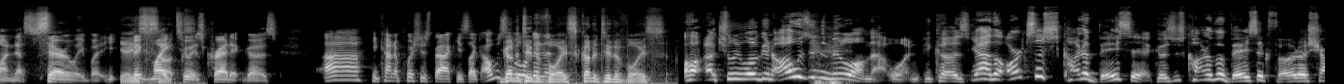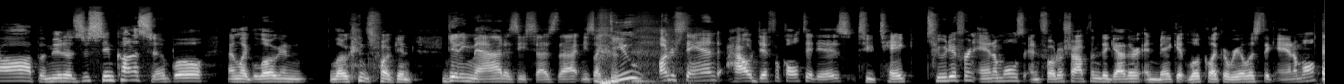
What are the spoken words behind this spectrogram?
unnecessarily, but he, Yeah, he Big Mike, to his credit, goes, ah, he kind of pushes back. He's like, I was a Got to do the bit. in- voice. Got to do the voice. oh, actually, Logan, I was in the middle on that one because yeah, the art's just kind of basic. It was just kind of a basic Photoshop. I mean, it just seemed kind of simple. And like Logan Logan's fucking getting mad as he says that. And he's like, Do you understand how difficult it is to take two different animals and Photoshop them together and make it look like a realistic animal?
